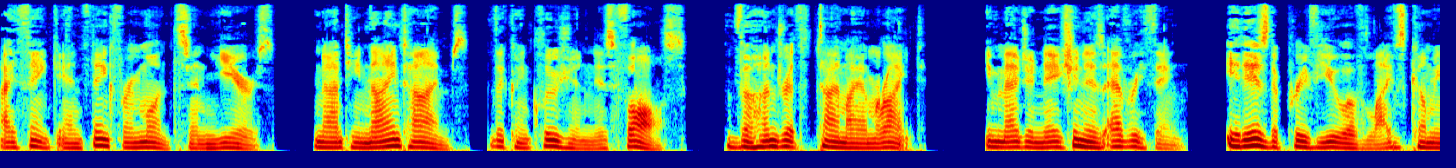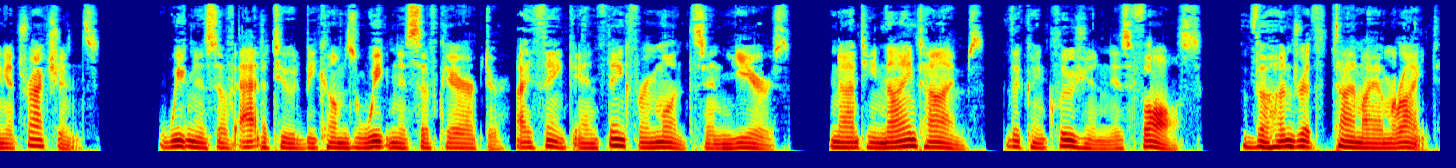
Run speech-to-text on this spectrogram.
I think and think for months and years. 99 times, the conclusion is false. The hundredth time I am right. Imagination is everything. It is the preview of life's coming attractions. Weakness of attitude becomes weakness of character. I think and think for months and years. 99 times, the conclusion is false. The hundredth time I am right.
